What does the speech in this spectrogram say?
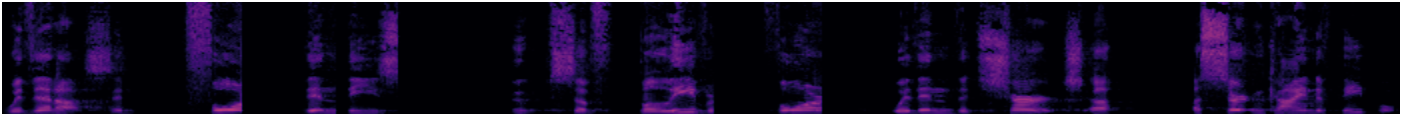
within us and form within these groups of believers, form within the church a, a certain kind of people.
